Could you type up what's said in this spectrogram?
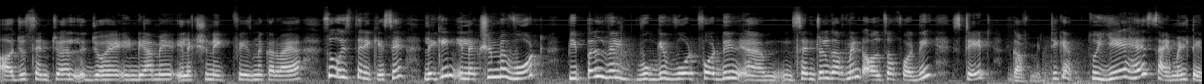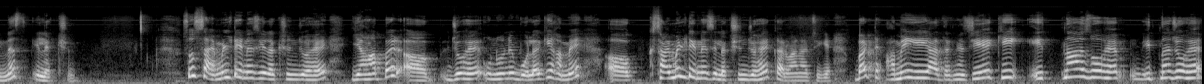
जो सेंट्रल जो है इंडिया में इलेक्शन एक फ़ेज़ में करवाया। सो so, इस तरीके से लेकिन इलेक्शन में वोट पीपल विल वो give vote for the central government also for the state government ठीक है? तो ये है simultaneous election so simultaneous election जो है, यहाँ पर जो है, उन्होंने बोला कि हमें साइमल्टेनियस इलेक्शन जो है करवाना चाहिए। बट हमें ये याद रखना चाहिए कि इतना जो है, इतना जो है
